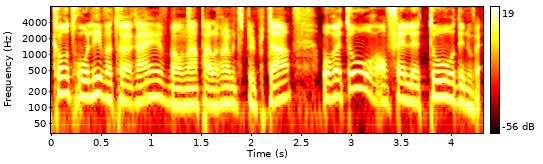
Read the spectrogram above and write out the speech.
contrôlé votre rêve? on en parlera un petit peu plus tard. Au retour, on fait le tour des nouvelles.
